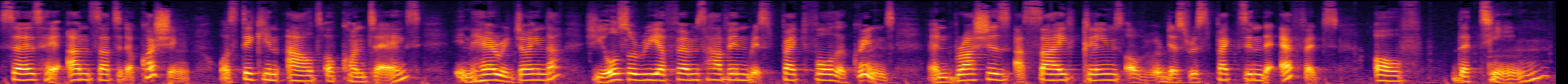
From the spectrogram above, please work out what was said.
says her answer to the question was taken out of context. In her rejoinder, she also reaffirms having respect for the Queens and brushes aside claims of disrespecting the efforts of the team.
